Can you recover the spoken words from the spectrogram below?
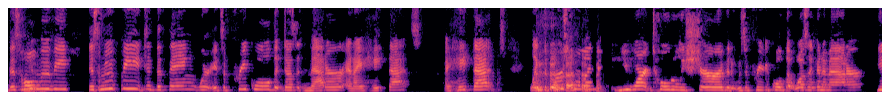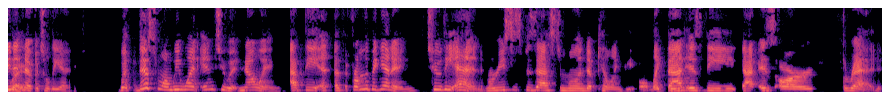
this whole yeah. movie, this movie did the thing where it's a prequel that doesn't matter, and I hate that. I hate that. Like the first one, you weren't totally sure that it was a prequel that wasn't going to matter. You didn't right. know till the end. But this one, we went into it knowing at the, at the, from the beginning to the end, Maurice is possessed and will end up killing people. Like that mm-hmm. is the that is our thread,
